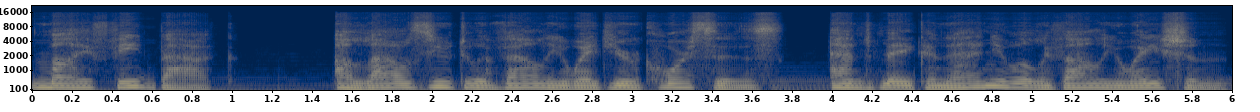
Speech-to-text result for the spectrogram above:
My Feedback allows you to evaluate your courses and make an annual evaluation.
